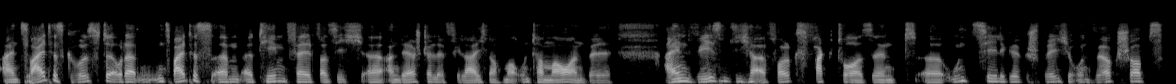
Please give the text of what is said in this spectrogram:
Ein zweites größte oder ein zweites ähm, äh, Themenfeld, was ich äh, an der Stelle vielleicht nochmal untermauern will. Ein wesentlicher Erfolgsfaktor sind äh, unzählige Gespräche und Workshops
